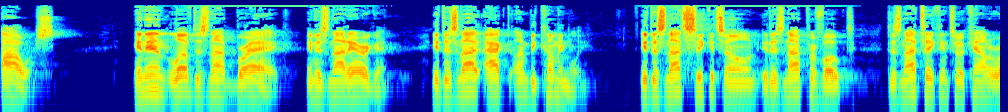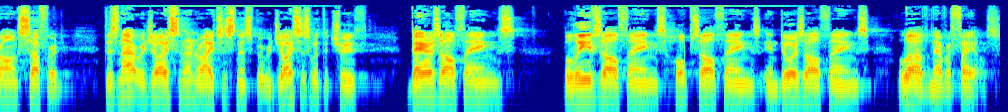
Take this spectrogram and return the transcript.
ours. And then love does not brag and is not arrogant. It does not act unbecomingly. It does not seek its own. It is not provoked, does not take into account a wrong suffered, does not rejoice in unrighteousness, but rejoices with the truth, bears all things, believes all things, hopes all things, endures all things. Love never fails.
